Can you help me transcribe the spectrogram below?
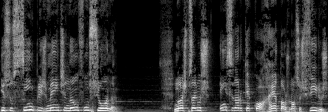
isso simplesmente não funciona. Nós precisamos ensinar o que é correto aos nossos filhos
